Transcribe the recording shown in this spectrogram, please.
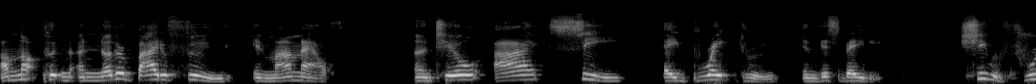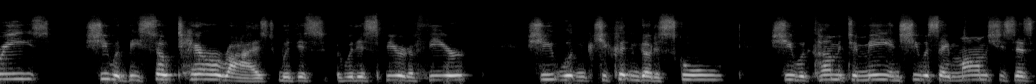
i'm not putting another bite of food in my mouth until i see a breakthrough in this baby. She would freeze. She would be so terrorized with this with this spirit of fear. She wouldn't. She couldn't go to school. She would come to me and she would say, "Mom," she says,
